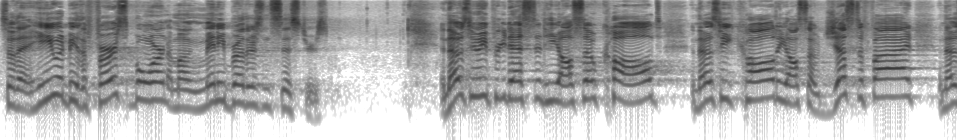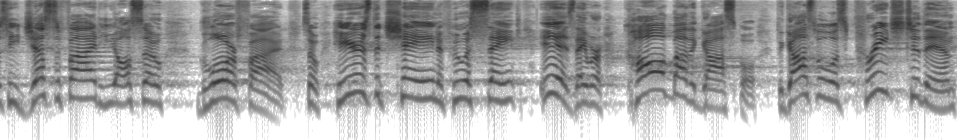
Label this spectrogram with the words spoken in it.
so that he would be the firstborn among many brothers and sisters. And those who he predestined, he also called. And those he called, he also justified. And those he justified, he also glorified. So here's the chain of who a saint is. They were called by the gospel. The gospel was preached to them.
